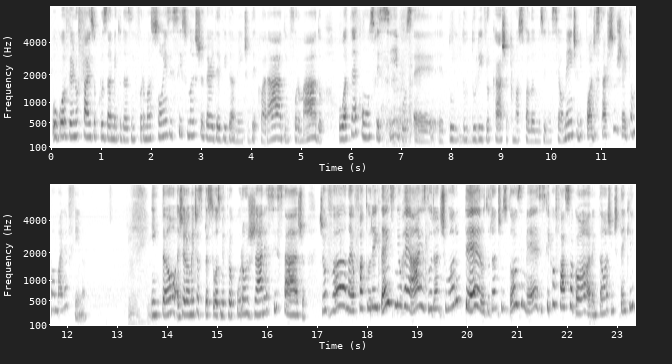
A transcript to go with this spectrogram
o governo faz o cruzamento das informações e se isso não estiver devidamente declarado, informado, ou até com os recibos é, é do, do, do livro caixa que nós falamos inicialmente, ele pode estar sujeito a uma malha fina. Uhum. Então, geralmente as pessoas me procuram já nesse estágio. Giovana, eu faturei 10 mil reais durante o ano inteiro, durante os 12 meses, o que, que eu faço agora? Então, a gente tem que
